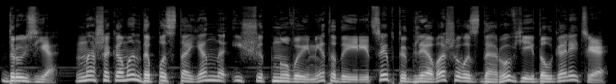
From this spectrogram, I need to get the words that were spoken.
Друзья, наша команда постоянно ищет новые методы и рецепты для вашего здоровья и долголетия.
